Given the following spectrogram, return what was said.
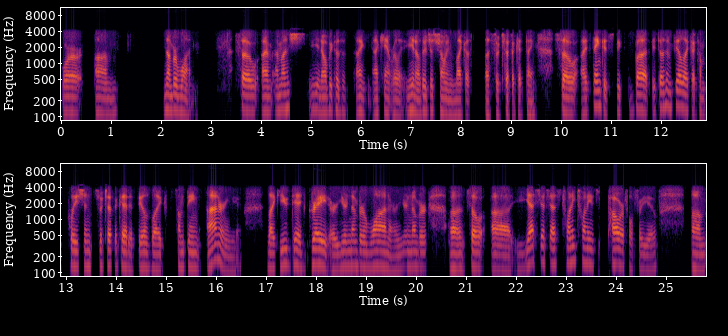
or um, number one. So I'm I'm uns you know because I I can't really you know they're just showing like a a certificate thing. So I think it's be- but it doesn't feel like a completion certificate. It feels like something honoring you, like you did great or you're number one or you're number. Uh, so uh, yes, yes, yes. 2020 is powerful for you. Um,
